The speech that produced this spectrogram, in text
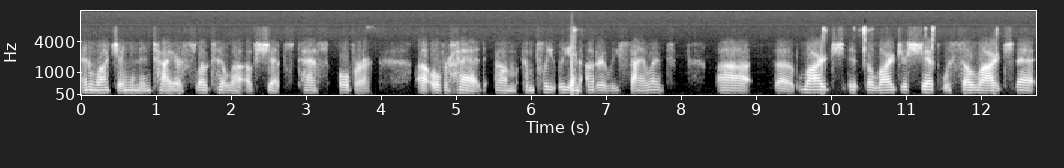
and watching an entire flotilla of ships pass over uh, overhead, um, completely and utterly silent. Uh, the large, the largest ship was so large that,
